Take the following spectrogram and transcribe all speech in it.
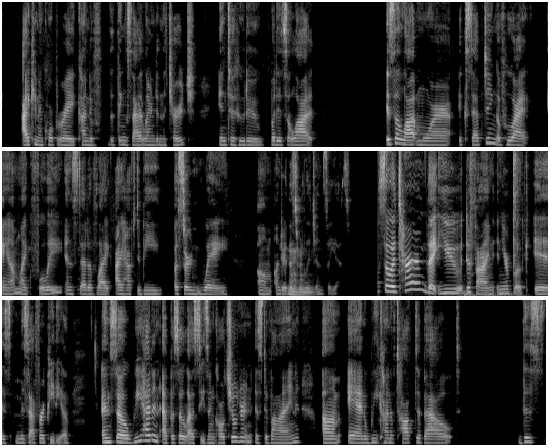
I can incorporate kind of the things that I learned in the church into hoodoo, but it's a lot it's a lot more accepting of who I am like fully instead of like I have to be a certain way um under this Mhm. religion. So yes. So a term that you define in your book is misafropedia. And so we had an episode last season called Children is Divine. Um, and we kind of talked about this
